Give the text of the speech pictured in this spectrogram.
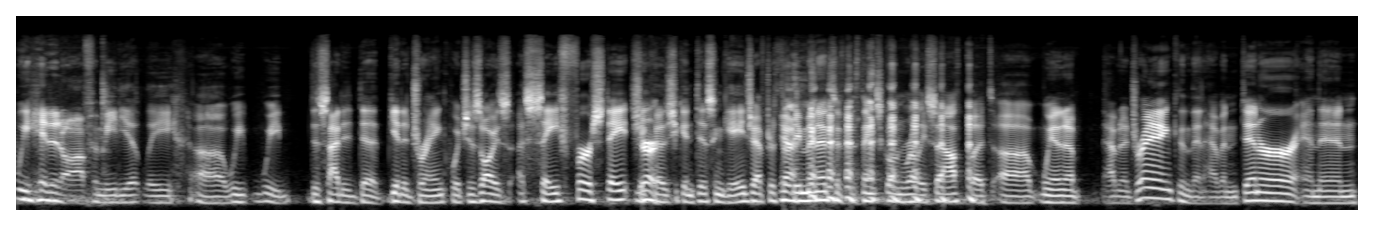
we hit it off immediately. Uh, we we decided to get a drink, which is always a safe first date Sure. because you can disengage after 30 minutes if the thing's going really south. But uh, we ended up having a drink and then having dinner and then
